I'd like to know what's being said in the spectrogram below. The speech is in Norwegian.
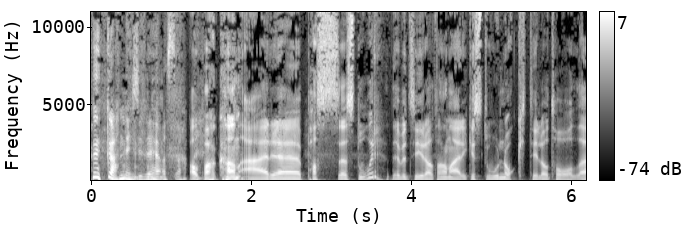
Du kan ikke det, altså. Alpakkaen er eh, passe stor. Det betyr at han er ikke stor nok til å tåle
